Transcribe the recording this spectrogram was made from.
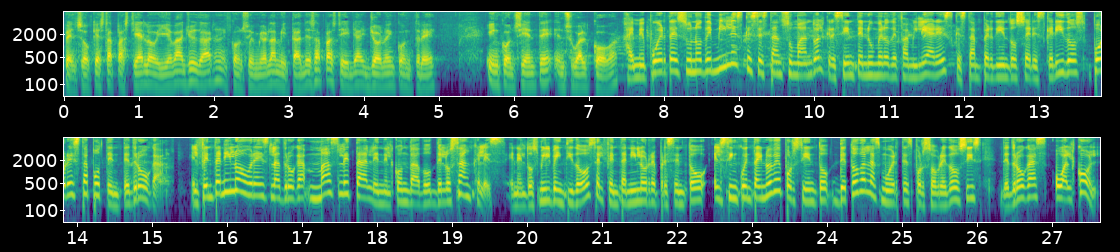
Pensó que esta pastilla lo iba a ayudar, consumió la mitad de esa pastilla y yo lo encontré inconsciente en su alcoba. Jaime Puerta es uno de miles que se están sumando al creciente número de familiares que están perdiendo seres queridos por esta potente droga. El fentanilo ahora es la droga más letal en el condado de Los Ángeles. En el 2022, el fentanilo representó el 59% de todas las muertes por sobredosis de drogas o alcohol.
